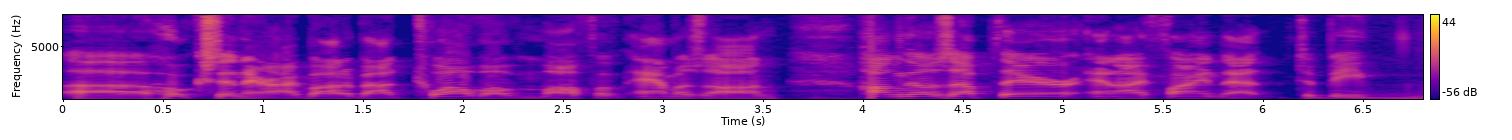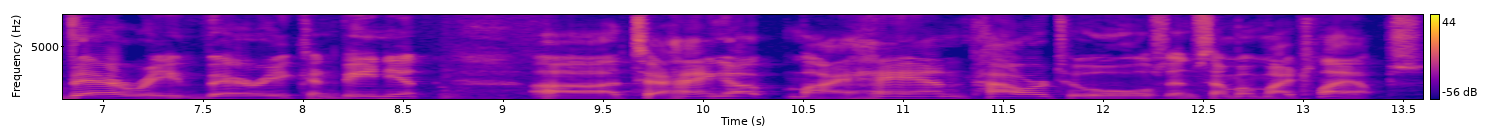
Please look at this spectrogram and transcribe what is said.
uh, hooks in there. I bought about 12 of them off of Amazon, hung those up there, and I find that to be very, very convenient uh, to hang up my hand power tools and some of my clamps.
